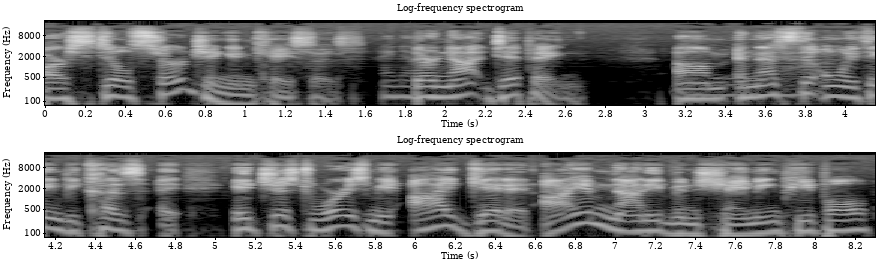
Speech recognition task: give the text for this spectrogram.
are still surging in cases. I know. They're not dipping. Um, And that's the only thing because it, it just worries me. I get it. I am not even shaming people.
